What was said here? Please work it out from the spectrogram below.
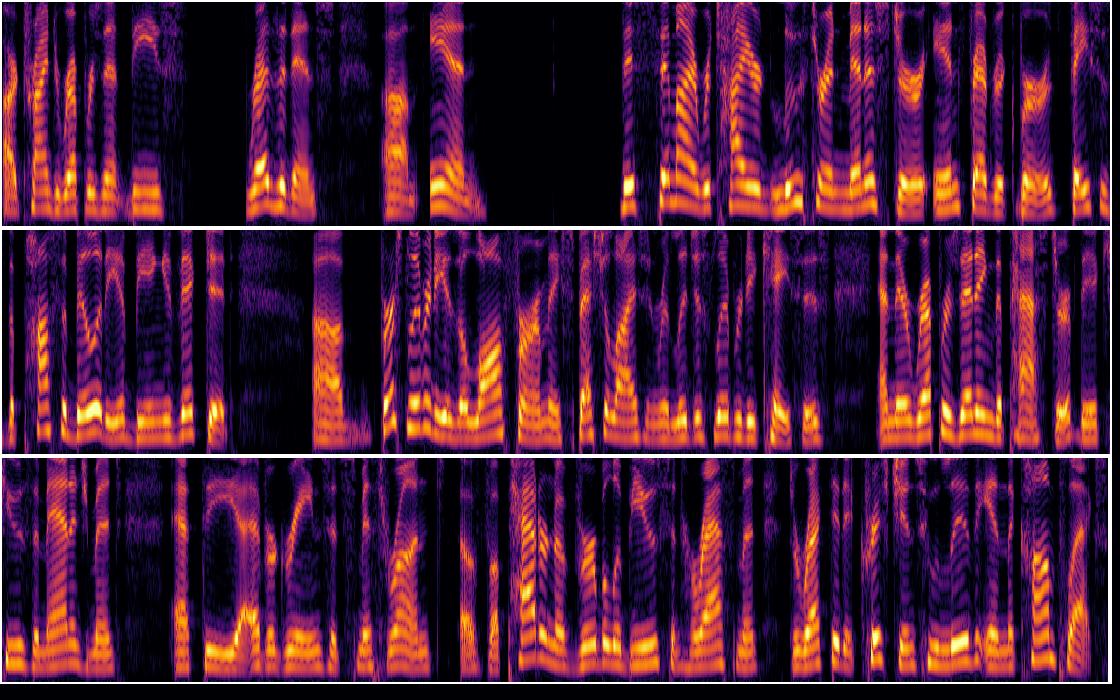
are trying to represent these residents um, in. This semi retired Lutheran minister in Fredericksburg faces the possibility of being evicted. Uh, First Liberty is a law firm. They specialize in religious liberty cases, and they're representing the pastor. They accuse the management at the uh, Evergreens at Smith Run of a pattern of verbal abuse and harassment directed at Christians who live in the complex.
